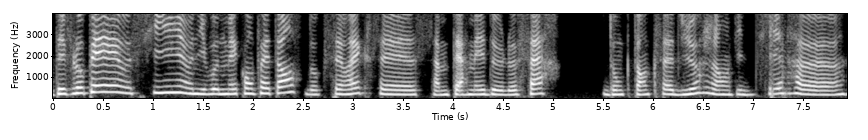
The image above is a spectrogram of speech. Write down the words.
développer aussi au niveau de mes compétences. Donc c'est vrai que ça me permet de le faire. Donc tant que ça dure, j'ai envie de dire,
